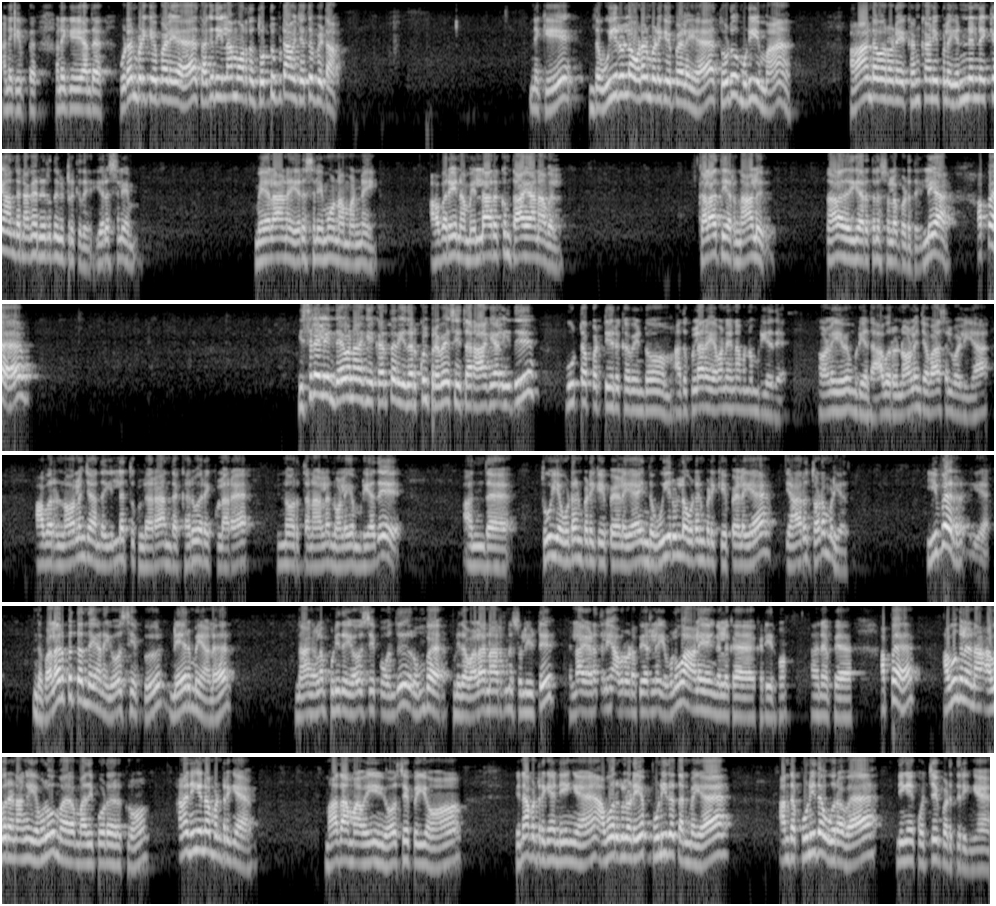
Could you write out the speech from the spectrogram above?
அன்னைக்கு இப்போ அன்னைக்கு அந்த உடன்படிக்கை பேழைய தகுதி இல்லாமல் ஒருத்தன் தொட்டுவிட்டு அவன் செத்து போயிட்டான். இன்னைக்கு இந்த உயிருள்ள உடன்படிக்கை பேழைய தொட முடியுமா? ஆண்டவருடைய கண்காணிப்பில் என்னென்னைக்கும் அந்த நகர் இருந்துகிட்டு இருக்குது எருசலேம். மேலான எருசலேமும் நம் அன்னை. அவரே நம் எல்லாருக்கும் தாயானவள். கலாத்தியர் நாலு நாலாவது அதிகாரத்தில் சொல்லப்படுது இல்லையா? அப்ப இஸ்ரேலின் தேவனாகிய கர்த்தர் இதற்குள் பிரவேசித்தார் ஆகையால் இது ஊட்டப்பட்டு இருக்க வேண்டும். அதுக்குள்ளார எவனை என்ன பண்ண முடியாது? நுழையவே முடியாது. அவர் நுழைஞ்ச வாசல் வழியா அவர் நுழைஞ்ச அந்த இல்லத்துக்குள்ளார அந்த கருவறைக்குள்ளார இன்னொருத்தனால நுழைய முடியாது. அந்த தூய உடன்படிக்கை பேழைய இந்த உயிருள்ள உடன்படிக்கை பேழைய யாரும் தொட முடியாது. இவர் இந்த வளர்ப்பு தந்தையான யோசிப்பு நேர்மையாளர். நாங்கெல்லாம் புனித யோசிப்பு வந்து ரொம்ப புனித வளனார்னு சொல்லிட்டு எல்லா இடத்துலையும் அவரோட பேரில் எவ்வளோ ஆலயங்களுக்கு க கட்டியிருக்கோம். அதை அப்போ அவங்கள நான் அவரை நாங்கள் எவ்வளோ ம மதிப்போடு இருக்கிறோம். ஆனால் நீங்கள் என்ன பண்ணுறீங்க மாதாமாவையும் யோசிப்பையும் என்ன பண்ணுறீங்க நீங்கள் அவர்களுடைய புனித தன்மையை அந்த புனித உறவை நீங்கள் கொச்சைப்படுத்துறீங்க.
